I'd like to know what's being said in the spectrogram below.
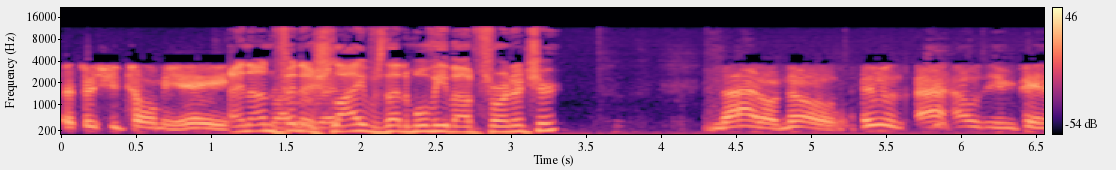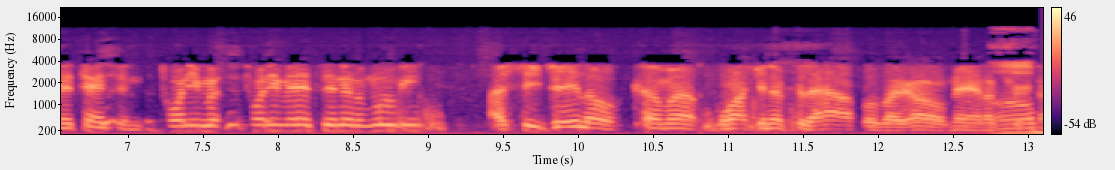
that's what she told me. Hey, An Unfinished Life, was that a movie about furniture? No, I don't know. It was. I, I wasn't even paying attention. 20, 20 minutes into the movie, I see J Lo come up, walking up to the house. I was like, oh man, I'm Oh, sure not.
